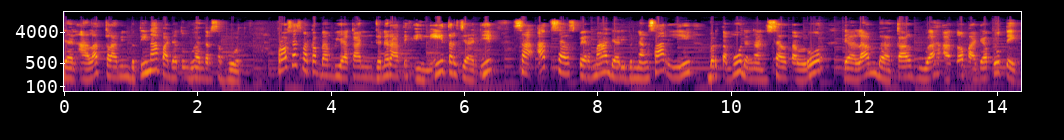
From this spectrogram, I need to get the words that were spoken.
dan alat kelamin betina pada tumbuhan tersebut. Proses perkembangbiakan generatif ini terjadi saat sel sperma dari benang sari bertemu dengan sel telur dalam bakal buah atau pada putik.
